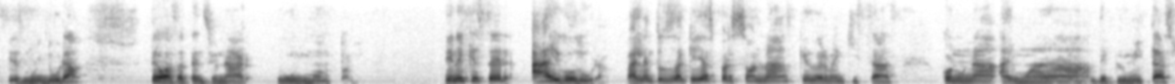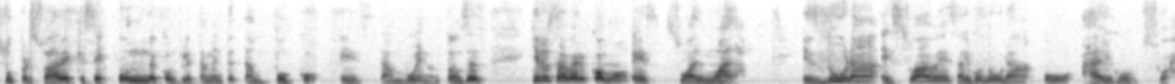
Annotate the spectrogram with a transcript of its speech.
Si es muy dura, te vas a tensionar un montón. Tiene que ser algo dura, ¿vale? Entonces aquellas personas que duermen quizás con una almohada de plumitas súper suave que se hunde completamente, tampoco es tan bueno. Entonces, quiero saber cómo es su almohada. ¿Es dura, es suave, es algo dura o algo suave?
